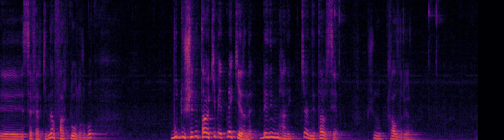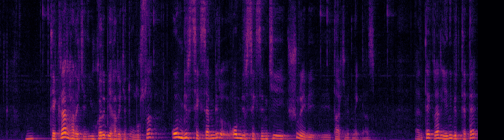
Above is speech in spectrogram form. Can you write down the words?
e, seferkinden farklı olur bu. Bu düşeni takip etmek yerine benim hani kendi tavsiyem şunu kaldırıyorum. Tekrar hareket yukarı bir hareket olursa 11.81 11.82 şurayı bir e, takip etmek lazım. Yani tekrar yeni bir tepe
